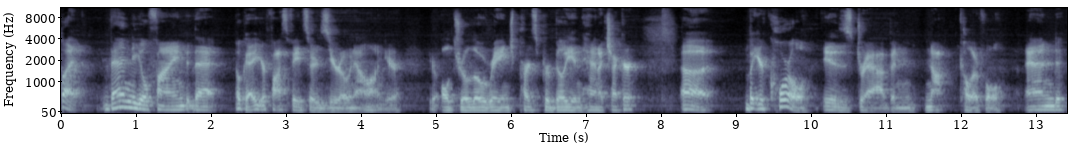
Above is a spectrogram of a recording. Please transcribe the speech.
But then you'll find that, okay, your phosphates are zero now on your your ultra low range parts per billion Hanna checker. Uh, but your coral is drab and not colorful. And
